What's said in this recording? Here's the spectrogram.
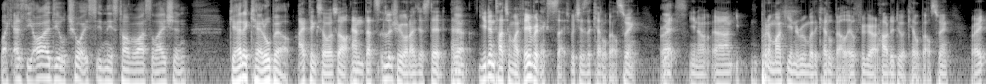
like as the ideal choice in this time of isolation, get a kettlebell. I think so as well. And that's literally what I just did. And Yeah. you didn't touch on my favorite exercise, which is the kettlebell swing. Right. Yes. You know, um, you put a monkey in a room with a kettlebell, it'll figure out how to do a kettlebell swing. Right.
